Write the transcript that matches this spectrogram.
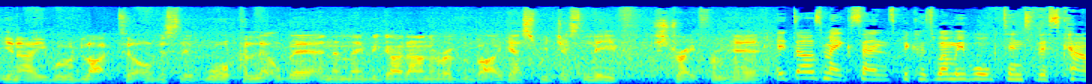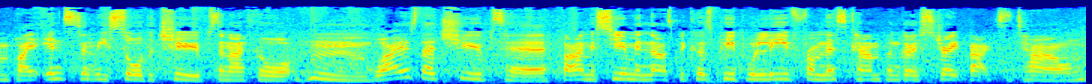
you know, we would like to obviously walk a little bit and then maybe go down the river, but I guess we just leave straight from here. It does make sense because when we walked into this camp, I instantly saw the tubes and I thought, hmm, why is there tubes here? But I'm assuming that's because people leave from this camp and go straight back to town.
